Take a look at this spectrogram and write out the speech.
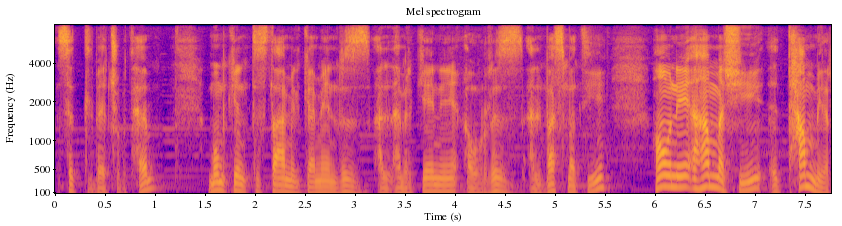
ست البيت شو بتحب. ممكن تستعمل كمان رز الأمريكاني أو الرز البسمتي. هون أهم شيء تحمر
